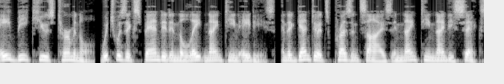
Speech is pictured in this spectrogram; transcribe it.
ABQ's terminal, which was expanded in the late 1980s, and again to its present size in 1996,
